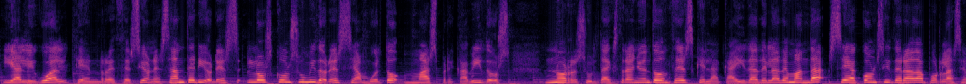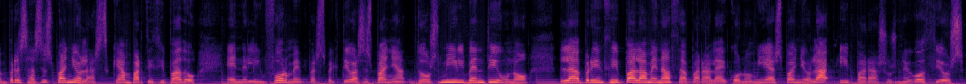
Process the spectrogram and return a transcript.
y al igual que en recesiones anteriores, los consumidores se han vuelto más precavidos. No resulta extraño entonces que la caída de la demanda sea considerada por las empresas españolas que han participado en el informe Perspectivas España 2021 la principal amenaza para la economía española y para sus negocios.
